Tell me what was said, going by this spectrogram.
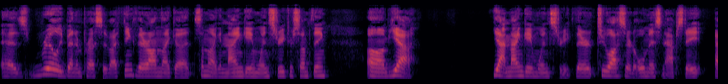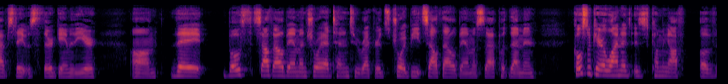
has really been impressive. I think they're on like a something like a nine game win streak or something. Um, yeah, yeah, nine game win streak. Their two losses are to Ole Miss and App State. App State was the third game of the year. Um, they both South Alabama and Troy had ten and two records. Troy beat South Alabama, so that put them in. Coastal Carolina is coming off of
